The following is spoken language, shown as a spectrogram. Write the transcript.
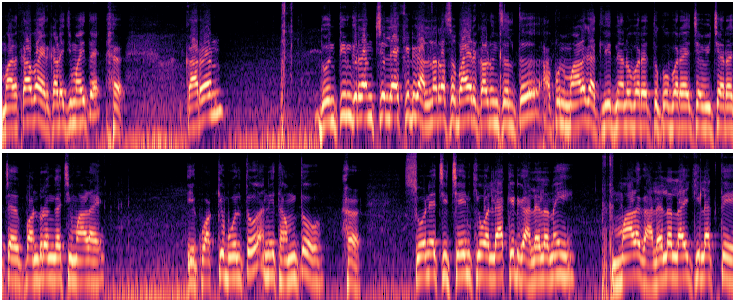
माळ का बाहेर काढायची माहीत आहे? कारण दोन तीन ग्रॅमचे लॅकेट घालणार असं बाहेर काढून चलतं. आपण माळ घातली ज्ञानोबराय तुकोबरायच्या विचाराच्या पांडुरंगाची माळ आहे. एक वाक्य बोलतो आणि थांबतो. ह. सोन्याची चेन किंवा लॅकेट घालायला नाही माळ घालायला लायकी लागते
